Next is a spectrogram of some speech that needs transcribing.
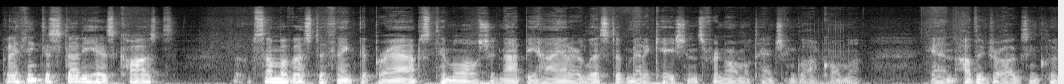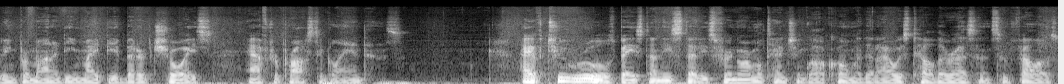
But I think the study has caused some of us to think that perhaps timolol should not be high on our list of medications for normal tension glaucoma, and other drugs, including brimonidine, might be a better choice after prostaglandins. I have two rules based on these studies for normal tension glaucoma that I always tell the residents and fellows.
